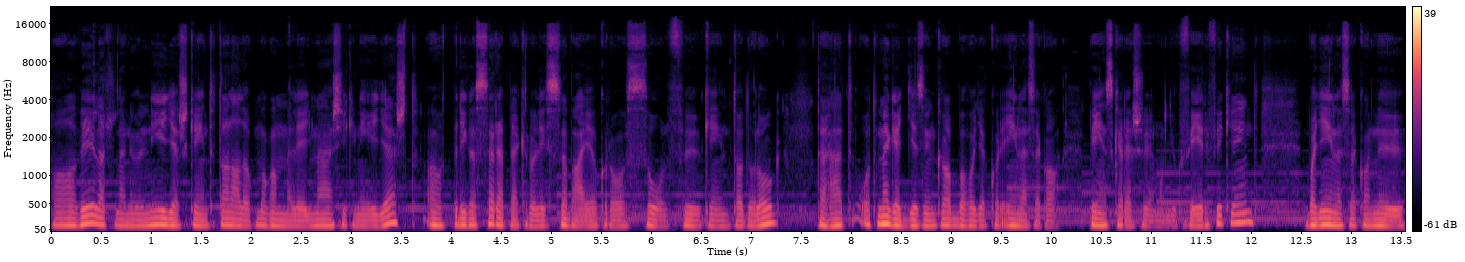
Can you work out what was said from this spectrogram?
Ha véletlenül négyesként találok magam mellé egy másik négyest, ott pedig a szerepekről és szabályokról szól főként a dolog, tehát ott megegyezünk abba, hogy akkor én leszek a pénzkereső mondjuk férfiként, vagy én leszek a nő,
